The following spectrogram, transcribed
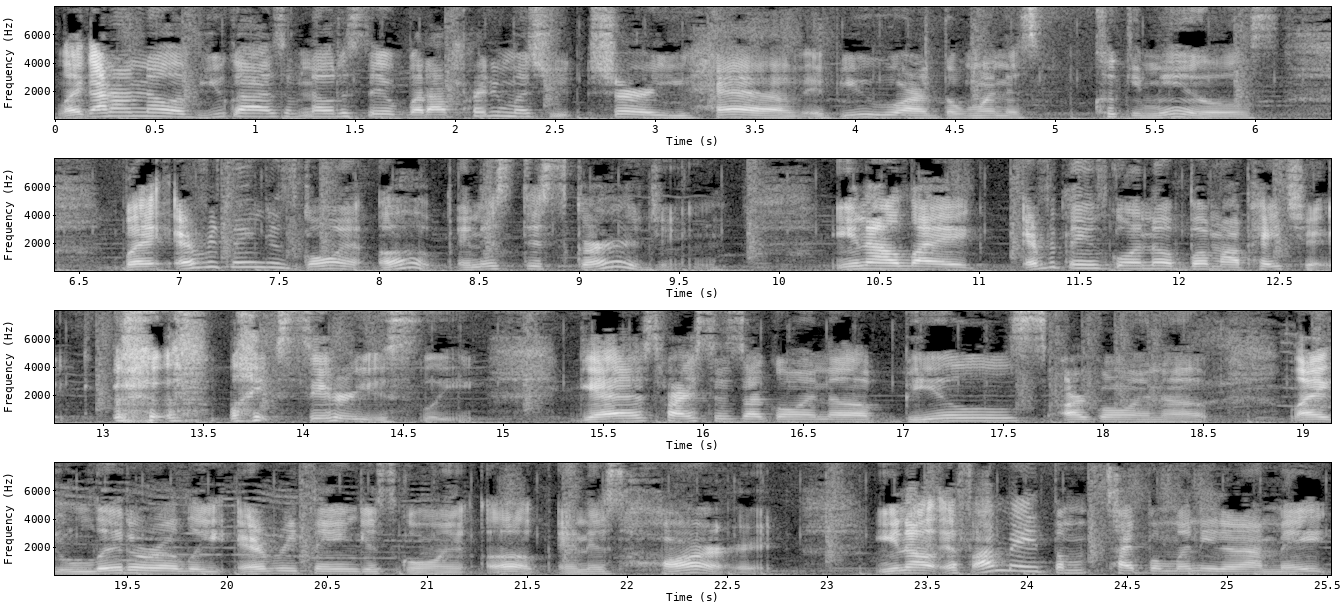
Like, I don't know if you guys have noticed it, but I'm pretty much sure you have if you are the one that's cooking meals. But everything is going up and it's discouraging. You know, like everything's going up but my paycheck. like, seriously. Gas prices are going up, bills are going up. Like, literally, everything is going up, and it's hard. You know, if I made the type of money that I make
